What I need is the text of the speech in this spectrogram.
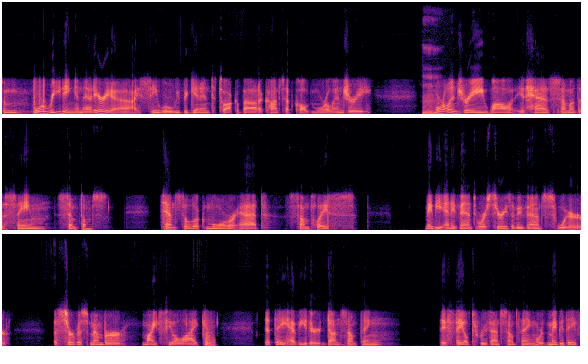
some more reading in that area, I see where we begin to talk about a concept called moral injury. Hmm. Moral injury, while it has some of the same symptoms, tends to look more at some place, maybe an event or a series of events where a service member might feel like that they have either done something, they've failed to prevent something, or maybe they've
